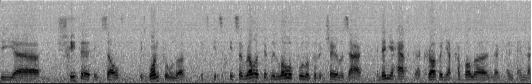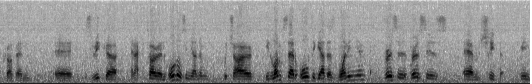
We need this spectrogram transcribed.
the uh, itself is one Pu'ula, it's, it's, it's a relatively lower Pu'ula because it's Sheir Lazar, and then you have Akrov and you have Kabbalah and, and, and and uh, Zrika and Aktar and all those inyanim, which are, he lumps that all together as one inyan versus, versus um, Shrita. I mean,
